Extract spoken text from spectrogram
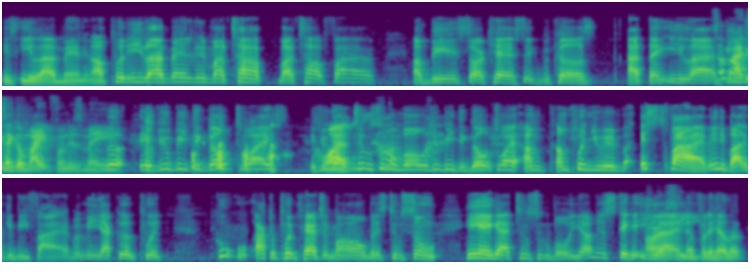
is Eli Manning. I put Eli Manning in my top my top five. I'm being sarcastic because I think Eli. Somebody the take a mic from this man. Look, if you beat the GOAT twice, if you got two Super Bowls, you beat the GOAT twice. I'm I'm putting you in. It's five. Anybody could be five. I mean, I could put who I could put Patrick Mahomes, but it's too soon. He ain't got two Super Bowls yet. I'm just sticking Eli in there for the hell of it.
